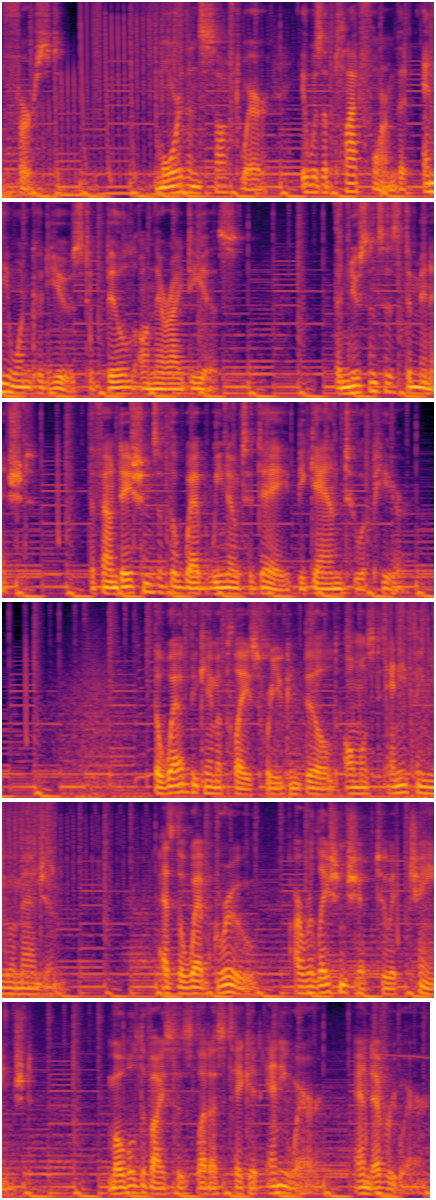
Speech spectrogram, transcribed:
first. More than software, it was a platform that anyone could use to build on their ideas. The nuisances diminished. The foundations of the web we know today began to appear. The web became a place where you can build almost anything you imagine. As the web grew, our relationship to it changed. Mobile devices let us take it anywhere and everywhere.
